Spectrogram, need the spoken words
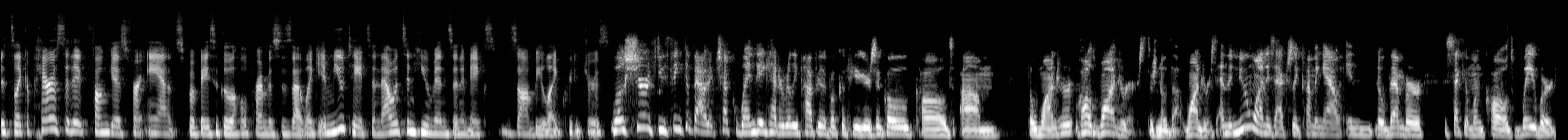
It's like a parasitic fungus for ants, but basically the whole premise is that like it mutates and now it's in humans and it makes zombie-like creatures. Well, sure. If you think about it, Chuck Wendig had a really popular book a few years ago called um, "The Wanderer," called "Wanderers." There's no the Wanderers, and the new one is actually coming out in November. The second one called "Wayward,"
